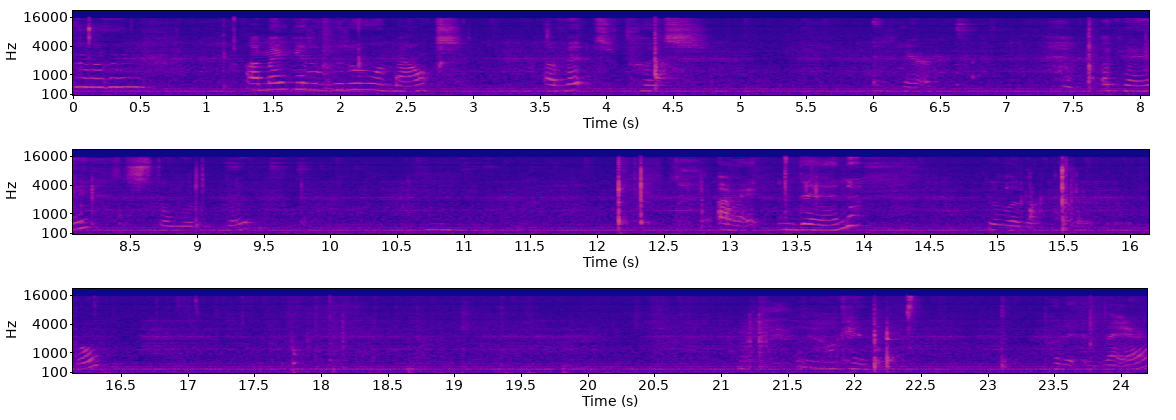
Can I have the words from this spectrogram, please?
I might get a little amount of it put in here. Okay, just a little Alright, and then the little purple. Okay, put it in there.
